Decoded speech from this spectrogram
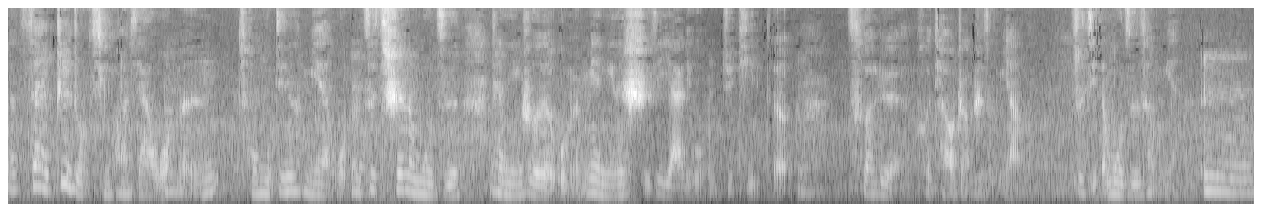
那在这种情况下，我们从母基金层面，我们自身的募资，像您说的，我们面临的实际压力，我们具体的策略和调整是怎么样的？自己的募资层面，嗯，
